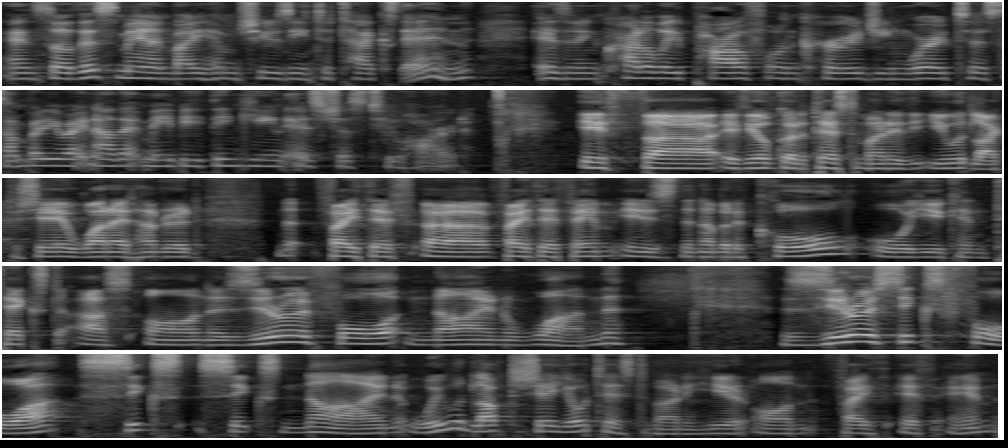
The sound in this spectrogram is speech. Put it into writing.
And so, this man, by him choosing to text in, is an incredibly powerful, encouraging word to somebody right now that may be thinking it's just too hard. If uh, if you've got a testimony that you would like to share, one 800 Faith F, uh, Faith FM is the number to call, or you can text us on 0491 064 669. We would love to share your testimony here on Faith FM,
